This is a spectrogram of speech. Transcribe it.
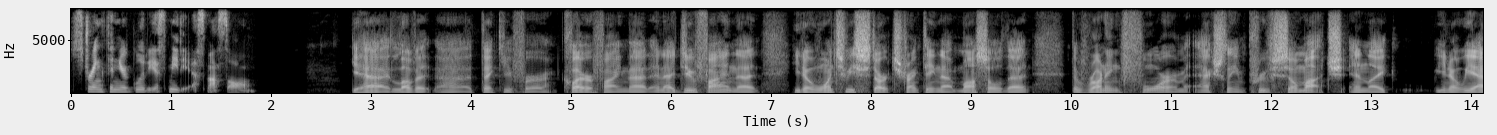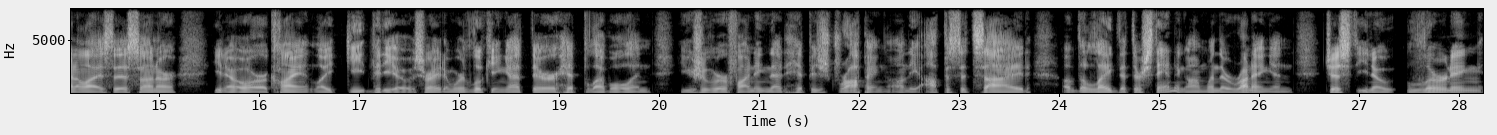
strength in your gluteus medius muscle. Yeah, I love it. Uh, thank you for clarifying that. And I do find that, you know, once we start strengthening that muscle, that the running form actually improves so much. And like you know we analyze this on our you know our client like gait videos right and we're looking at their hip level and usually we're finding that hip is dropping on the opposite side of the leg that they're standing on when they're running and just you know learning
